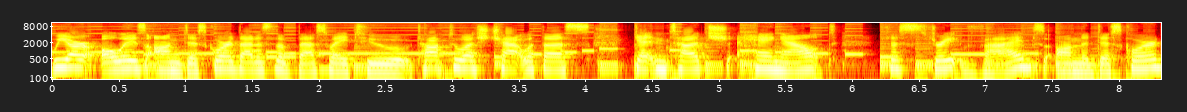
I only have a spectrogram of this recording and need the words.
We are always on Discord. That is the best way to talk to us, chat with us, get in touch, hang out. Just straight vibes on the Discord.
